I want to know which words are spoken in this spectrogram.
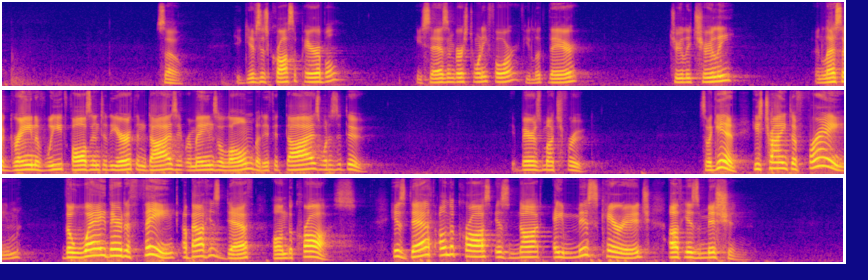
So, he gives his cross a parable. He says in verse 24, if you look there, truly, truly, Unless a grain of wheat falls into the earth and dies, it remains alone. But if it dies, what does it do? It bears much fruit. So again, he's trying to frame the way they're to think about his death on the cross. His death on the cross is not a miscarriage of his mission.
